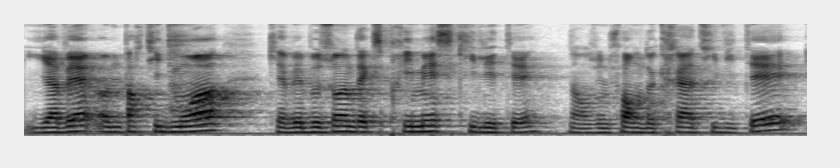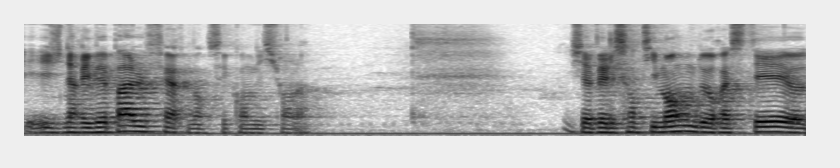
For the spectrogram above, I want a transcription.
il y avait une partie de moi qui avait besoin d'exprimer ce qu'il était dans une forme de créativité et je n'arrivais pas à le faire dans ces conditions-là. J'avais le sentiment de rester euh,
